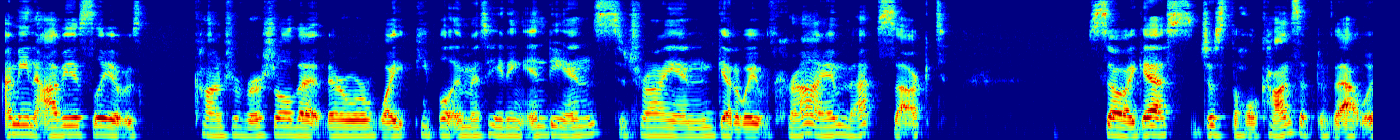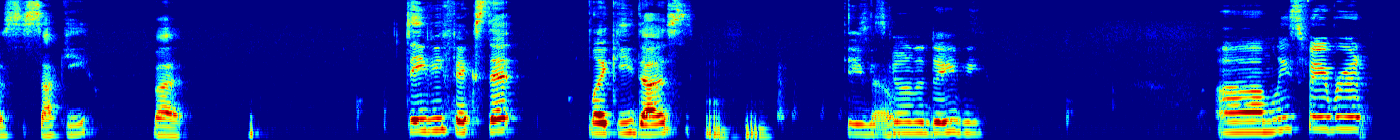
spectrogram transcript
I mean, obviously, it was controversial that there were white people imitating Indians to try and get away with crime. That sucked. So I guess just the whole concept of that was sucky, but Davy fixed it like he does. Mhm. Davy's So. going to Davy. Um, least favorite,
